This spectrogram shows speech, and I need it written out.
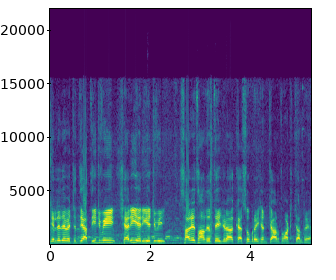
ਜ਼ਿਲ੍ਹੇ ਦੇ ਵਿੱਚ ਦਿਹਾਤੀ 'ਚ ਵੀ ਸ਼ਹਿਰੀ ਏਰੀਏ 'ਚ ਵੀ ਸਾਰੇ ਥਾਂ ਦੇ ਉੱਤੇ ਜਿਹੜਾ ਕੈਸ ਆਪਰੇਸ਼ਨ 4 ਤੋਂ 8 ਚੱਲ ਰਿਹਾ।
